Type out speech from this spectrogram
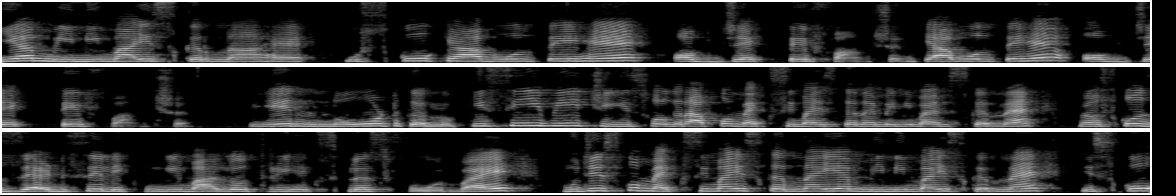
या मिनिमाइज करना है, उसको क्या बोलते हैं? ऑब्जेक्टिव फ़ंक्शन क्या बोलते हैं? ऑब्जेक्टिव फ़ंक्शन ये नोट कर लो, किसी भी चीज़ को अगर आपको मैक्सिमाइज करना है मिनिमाइज करना है, मैं उसको z से लिखूँगी, मान लो three x plus four y मुझे इसको मैक्सिमाइज करना है या मिनिमाइज करना है, इसको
